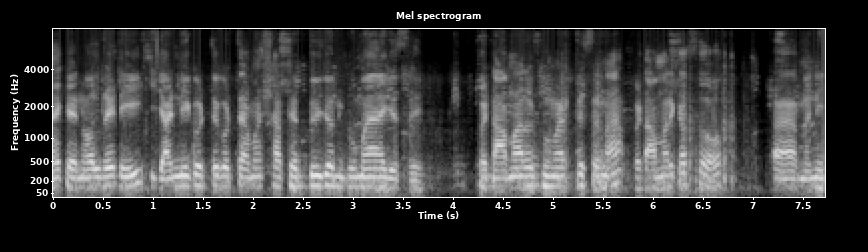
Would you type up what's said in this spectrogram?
দেখেন অলরেডি জার্নি করতে করতে আমার সাথে দুইজন ঘুমায় গেছে। বাট আমার ঘুম আসতেছে না বাট আমার কাছেও মানে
